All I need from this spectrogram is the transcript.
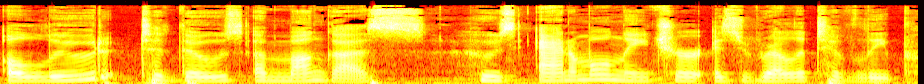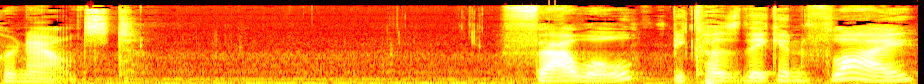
allude to those among us whose animal nature is relatively pronounced. Fowl, because they can fly,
